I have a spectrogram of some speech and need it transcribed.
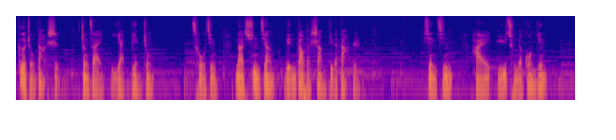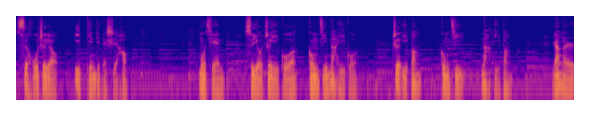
各种大事正在演变中。促进那迅将临到的上帝的大日。现今还愚蠢的光阴，似乎只有一点点的时候。目前虽有这一国攻击那一国，这一邦攻击那一邦，然而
